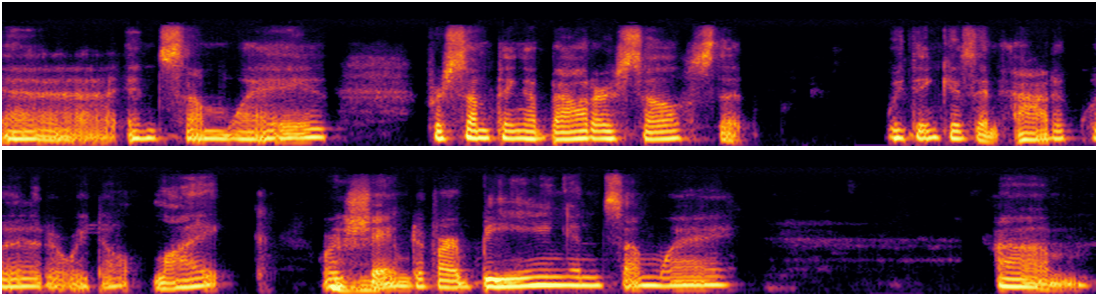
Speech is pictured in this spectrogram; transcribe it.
uh, in some way for something about ourselves that we think is inadequate or we don't like or Mhm. ashamed of our being in some way. Um,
